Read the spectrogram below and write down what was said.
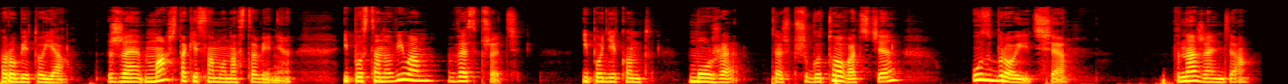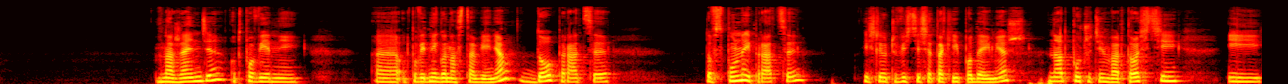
robię to ja, że masz takie samo nastawienie i postanowiłam wesprzeć i poniekąd może też przygotować Cię, uzbroić się w narzędzia, w narzędzie odpowiedniej, e, odpowiedniego nastawienia do pracy, do wspólnej pracy, jeśli oczywiście się takiej podejmiesz, nad poczuciem wartości i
